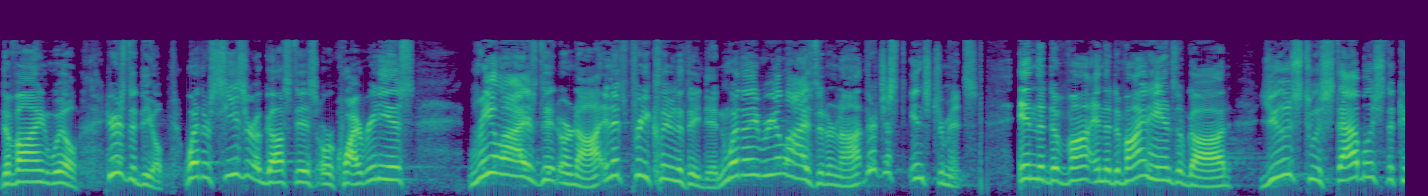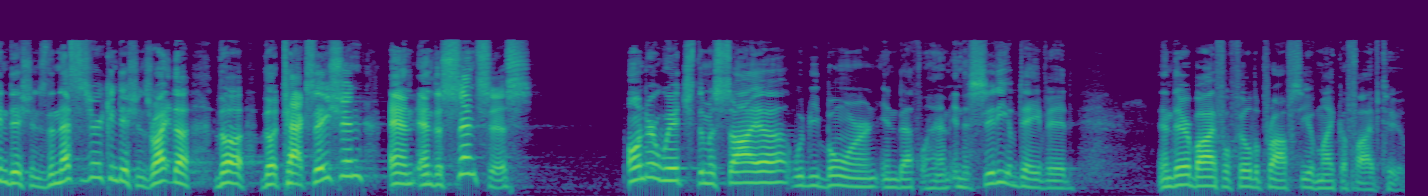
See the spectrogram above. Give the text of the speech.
divine will. Here's the deal whether Caesar Augustus or Quirinius realized it or not, and it's pretty clear that they didn't, whether they realized it or not, they're just instruments in the divine, in the divine hands of God used to establish the conditions, the necessary conditions, right? The, the, the taxation and, and the census under which the Messiah would be born in Bethlehem, in the city of David, and thereby fulfill the prophecy of Micah 5 2.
